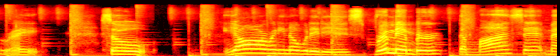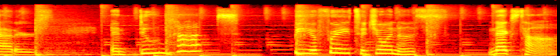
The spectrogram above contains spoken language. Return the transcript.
Right. So, y'all already know what it is. Remember, the mindset matters. And do not be afraid to join us next time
